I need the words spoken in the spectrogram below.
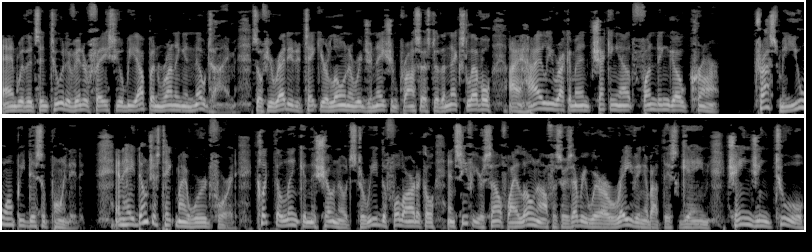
And with its intuitive interface, you'll be up and running in no time. So if you're ready to take your loan origination process to the next level, I highly recommend checking out Fundingo COM. Trust me, you won't be disappointed. And hey, don't just take my word for it. Click the link in the show notes to read the full article and see for yourself why loan officers everywhere are raving about this game changing tool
